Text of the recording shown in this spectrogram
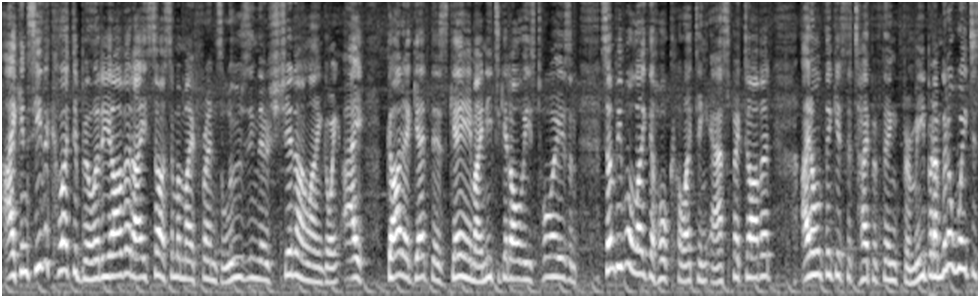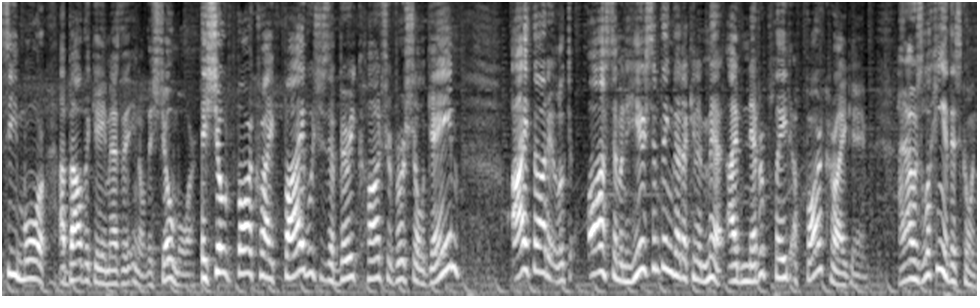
I can see the collectability of it. I saw some of my friends losing their shit online going, I gotta get this game. I need to get all these toys. And some people like the whole collecting aspect of it. I don't think it's the type of thing for me, but I'm gonna wait to see more about the game as they, you know, they show more. They showed Far Cry 5, which is a very controversial game. I thought it looked awesome, and here's something that I can admit. I've never played a Far Cry game. And I was looking at this going,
